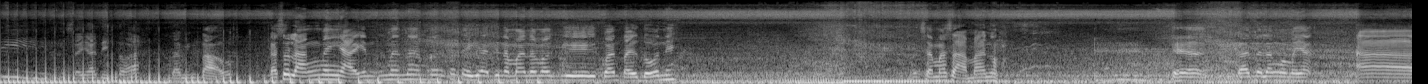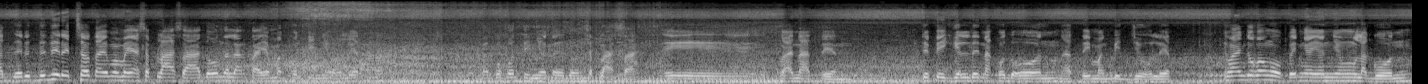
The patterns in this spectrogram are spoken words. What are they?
Ay, saya dito ah, daming tao. Kaso lang, na, na, nakakaya din naman na mag-kuhan tayo doon eh. Magsama-sama, no? Kaya, kaya na lang mamaya. Dire- didiretso tayo mamaya sa plaza. Doon na lang tayo mag-continue ulit, no? Magko-continue tayo doon sa plaza. Eh, kuha natin. Titigil din ako doon at mag-video ulit. Iwan ko kung open ngayon yung lagoon.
